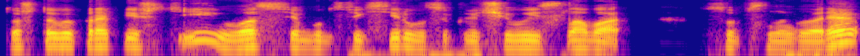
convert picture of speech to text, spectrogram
то, что вы пропишете, и у вас все будут фиксироваться ключевые слова. Собственно говоря,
